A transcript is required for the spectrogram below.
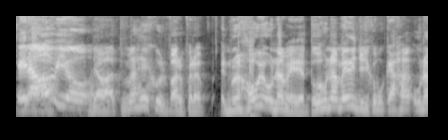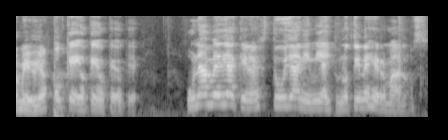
ya era va, obvio. Ya va, tú me vas a disculpar, pero no es obvio una media. Tú ves una media y yo como que ajá, una media. Ok, ok, ok, ok. Una media que no es tuya ni mía y tú no tienes hermanos.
